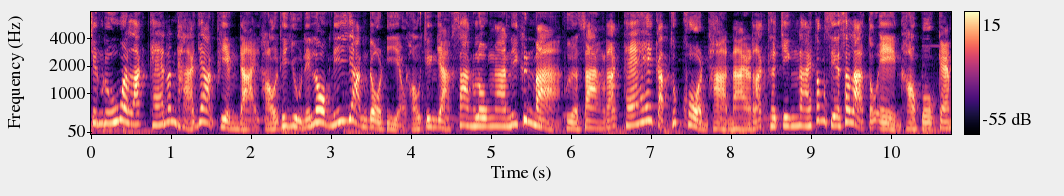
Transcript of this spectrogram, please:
จึงรู้ว่ารักแท้นั้นหายากเพียงใด เขาที่อยู่ในโลกนี้อย่างโดดเดี่ยว เขาจึงอยากสร้างโรงงานนี้ขึ้นมา เพื่อสร้างรักแท้ให้กับทุกคน ถ้านายรักเธอจริงนายต้องเสียสละตัวเอง เข้าโปรแกรม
